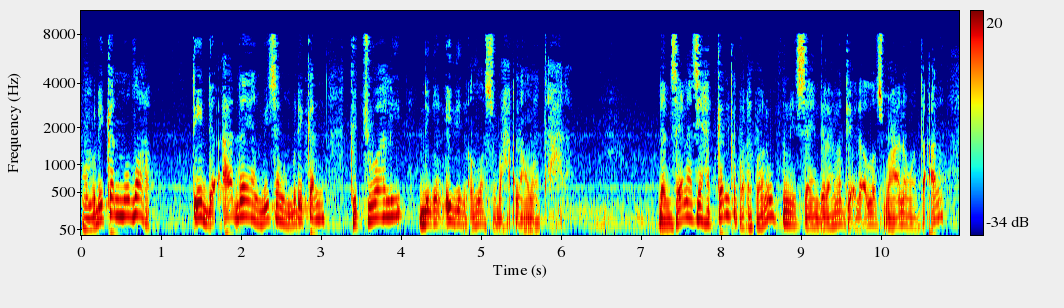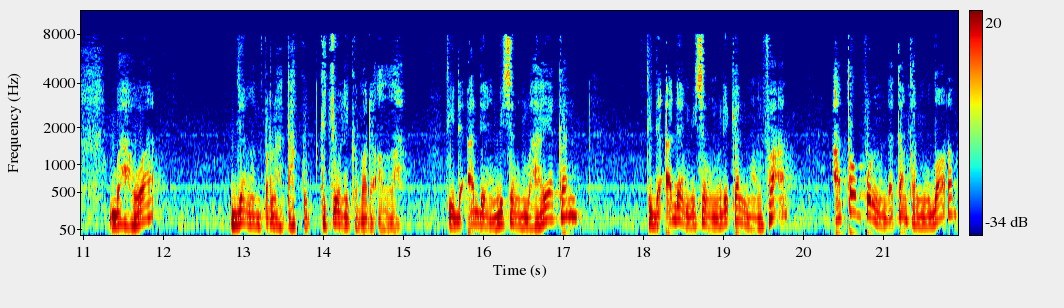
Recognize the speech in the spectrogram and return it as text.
memberikan mudarat. Tidak ada yang bisa memberikan kecuali dengan izin Allah Subhanahu wa taala. Dan saya nasihatkan kepada para pemirsa yang dirahmati oleh Allah Subhanahu wa taala bahwa jangan pernah takut kecuali kepada Allah tidak ada yang bisa membahayakan, tidak ada yang bisa memberikan manfaat ataupun mendatangkan mudarat,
